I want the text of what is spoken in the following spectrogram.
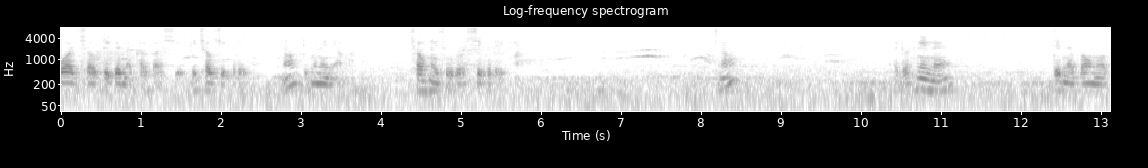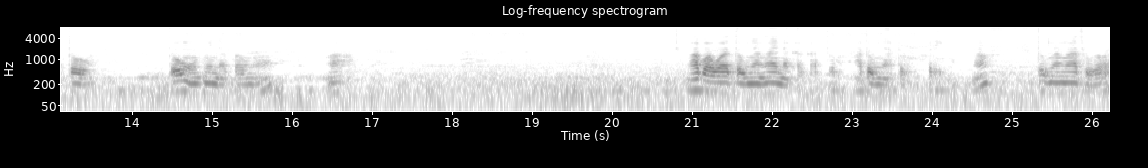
ဝ6တိကနခကရှိဒီ6ရှိပြိနော်ဒီမနေ့ညမှာ6နှစ်ဆိုတော့10ပြိနော်အဲ့တော့နှစ်နဲ့တစ်နဲ့ပေါင်းတော့3 3ကိုနှစ်နဲ့ပေါင်းတော့5ငါဘဝ3ည9နဲ့ခါက3အ 3ည3ပြိနော်3ည9ဆိုတော့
